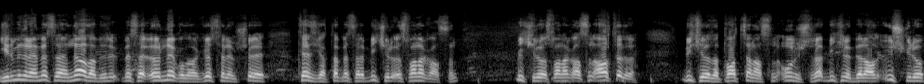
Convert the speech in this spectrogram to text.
20 liraya mesela ne alabilir? Mesela örnek olarak gösterelim. Şöyle tezgahta mesela bir kilo ıspanak alsın. Bir kilo ıspanak alsın 6 lira. Bir kilo da patlıcan alsın 13 lira. Bir kilo bel al 3 kilo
